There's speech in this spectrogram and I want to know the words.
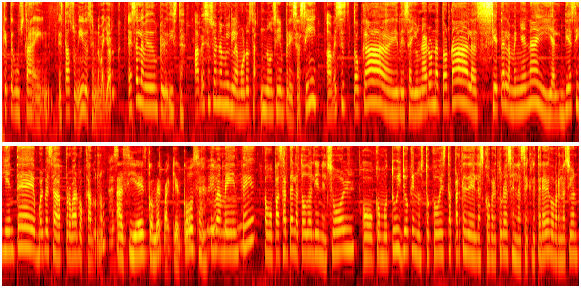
¿qué te gusta? En Estados Unidos, en Nueva York. Esa es la vida de un periodista. A veces suena muy glamorosa, no siempre es así. A veces toca eh, desayunar una torta a las 7 de la mañana y al día siguiente vuelves a probar bocado, ¿no? Así es, comer cualquier cosa. Efectivamente, o pasártela todo el día en el sol, o como tú y yo que nos tocó esta parte de las coberturas en la Secretaría de Gobernación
